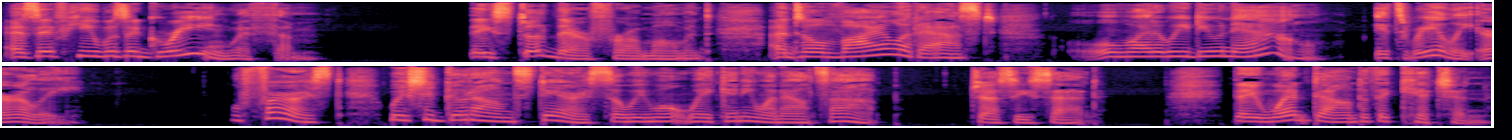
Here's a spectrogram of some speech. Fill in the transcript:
as if he was agreeing with them. They stood there for a moment until Violet asked, What do we do now? It's really early. Well, first, we should go downstairs so we won't wake anyone else up, Jessie said. They went down to the kitchen.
